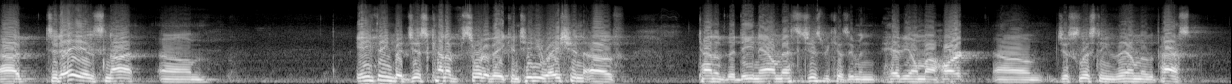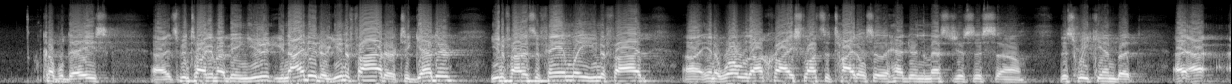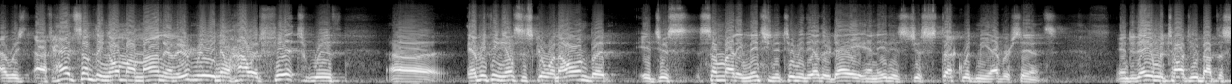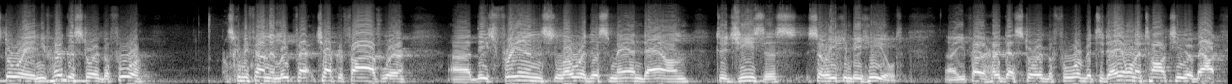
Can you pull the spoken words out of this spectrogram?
Uh, today is not um, anything but just kind of sort of a continuation of kind of the D Now messages because they've been heavy on my heart. Um, just listening to them over the past couple days. Uh, it's been talking about being uni- united or unified or together, unified as a family, unified uh, in a world without Christ. Lots of titles that I had during the messages this um, this weekend, but I, I, I, was I've had something on my mind and I didn't really know how it fit with uh, everything else is going on, but it just, somebody mentioned it to me the other day, and it has just stuck with me ever since. And today I'm going to talk to you about the story, and you've heard this story before. It's going to be found in Luke chapter 5, where uh, these friends lower this man down to Jesus so he can be healed. Uh, you've probably heard that story before, but today I want to talk to you about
